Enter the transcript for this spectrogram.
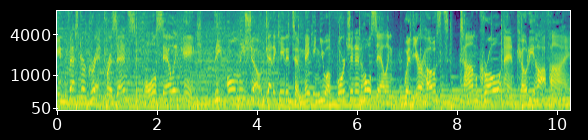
Investor Grit presents Wholesaling Inc., the only show dedicated to making you a fortune in wholesaling with your hosts, Tom Krol and Cody Hofhine.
